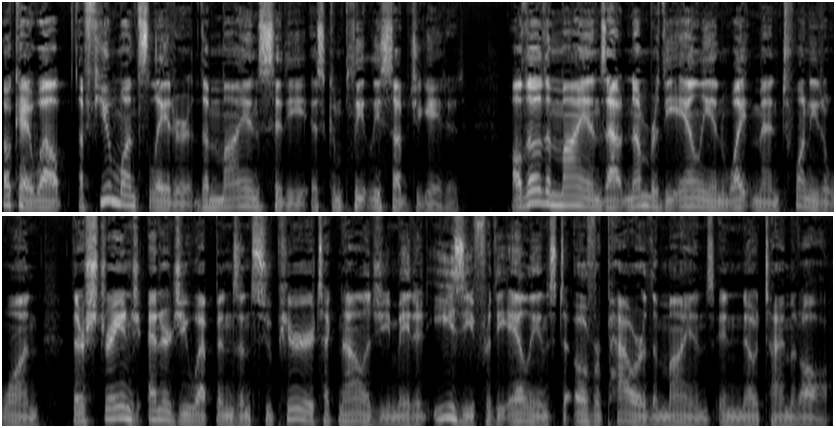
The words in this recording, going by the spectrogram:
Okay, well, a few months later, the Mayan city is completely subjugated. Although the Mayans outnumbered the alien white men 20 to 1, their strange energy weapons and superior technology made it easy for the aliens to overpower the Mayans in no time at all.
